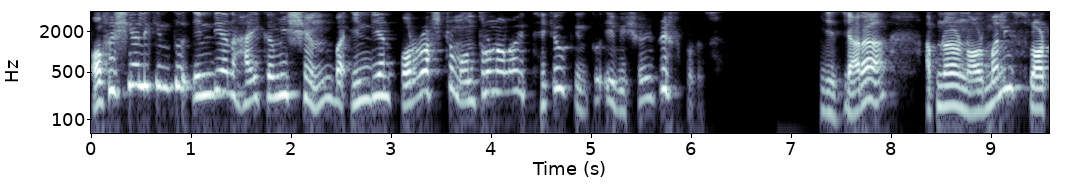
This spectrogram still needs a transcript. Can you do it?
অফিসিয়ালি কিন্তু ইন্ডিয়ান হাই কমিশন বা ইন্ডিয়ান পররাষ্ট্র মন্ত্রণালয় থেকেও কিন্তু এই বিষয়ে ব্রিফ করেছে। যে যারা আপনারা নর্মালি স্লট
